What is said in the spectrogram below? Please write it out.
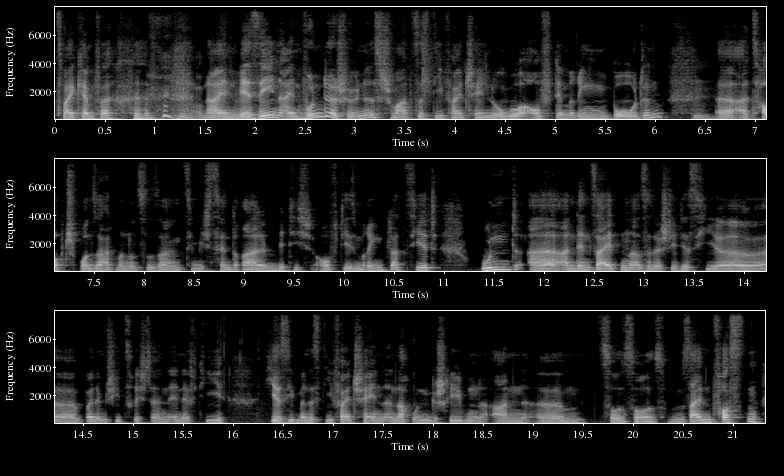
zwei Kämpfe. okay. Nein, wir sehen ein wunderschönes schwarzes DeFi-Chain-Logo auf dem Ringboden. Mhm. Äh, als Hauptsponsor hat man uns sozusagen ziemlich zentral mittig auf diesem Ring platziert. Und äh, an den Seiten, also da steht jetzt hier äh, bei dem Schiedsrichter ein NFT, hier sieht man das DeFi-Chain nach unten geschrieben an ähm, so, so, so Seitenpfosten.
